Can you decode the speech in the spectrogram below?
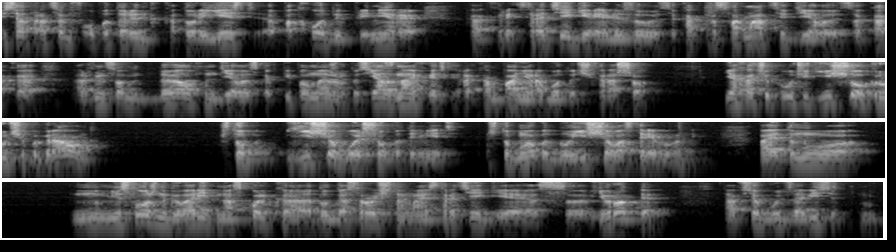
50% опыта рынка, который есть, э, подходы, примеры, как стратегии реализуются, как трансформации делаются, как э, организационный development делается, как people management. То есть я знаю, как эти компании работают очень хорошо. Я хочу получить еще круче бэкграунд, чтобы еще больше опыта иметь, чтобы мой опыт был еще востребованный. Поэтому ну, мне сложно говорить, насколько долгосрочная моя стратегия с, в Европе, а все будет зависеть ну,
